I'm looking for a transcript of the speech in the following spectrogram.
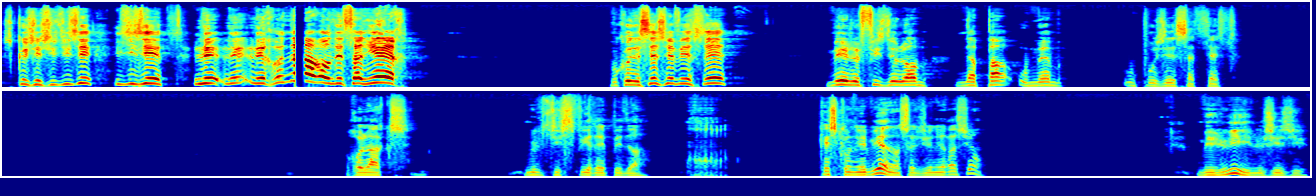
ce que Jésus disait. Il disait, les, les, les renards ont des sanières. Vous connaissez ce verset? Mais le Fils de l'homme n'a pas ou même où poser sa tête. Relax. Multispiré péda. Qu'est-ce qu'on est bien dans cette génération? Mais lui, le Jésus,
